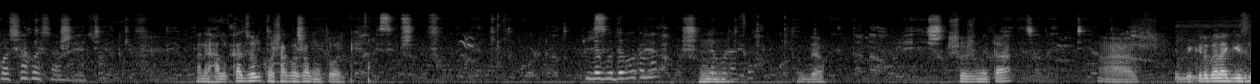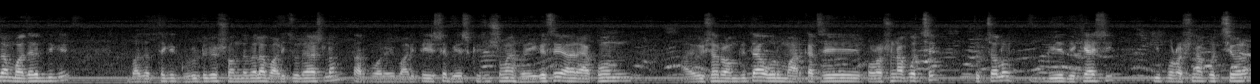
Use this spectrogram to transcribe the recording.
কষা কষা মানে হালকা ঝোল কষা কষা মতো আর কি। লেবু দেবো তোমার? লেবু দেও। সুস্মিতা আর বিকেলবেলা গিয়েছিলাম বাজারের দিকে। বাজার থেকে ঘুরে টুরে সন্ধ্যাবেলা বাড়ি চলে আসলাম। তারপরে বাড়িতে এসে বেশ কিছু সময় হয়ে গেছে আর এখন আয়ুষ আর অমৃতা ওর মার কাছে পড়াশোনা করছে। তো চলো গিয়ে দেখে আসি কি পড়াশোনা করছে ওরা।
